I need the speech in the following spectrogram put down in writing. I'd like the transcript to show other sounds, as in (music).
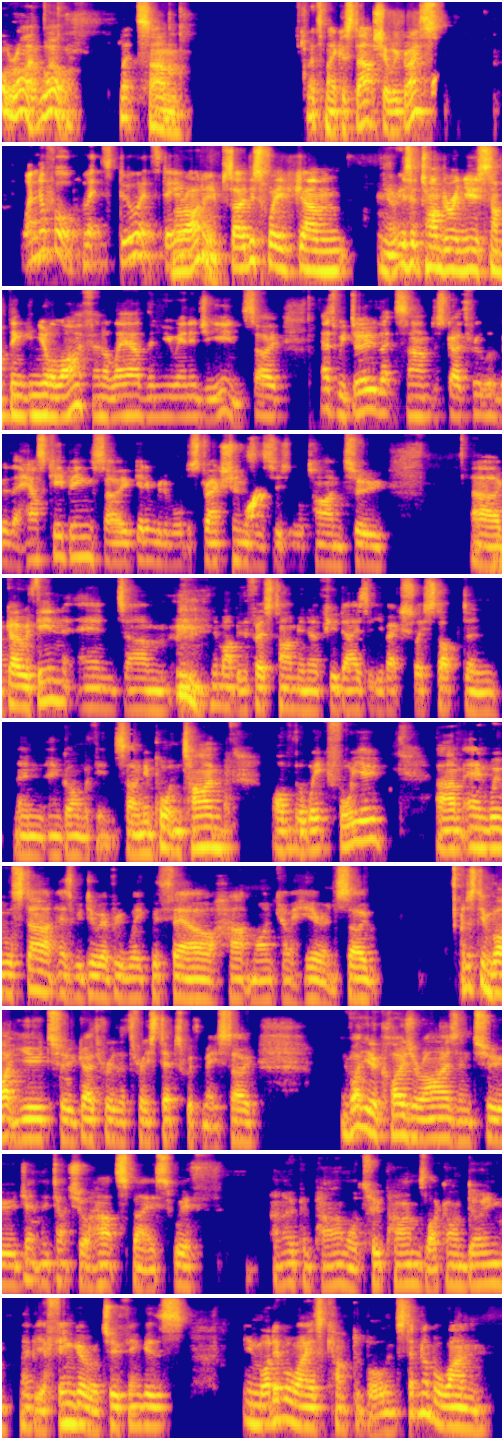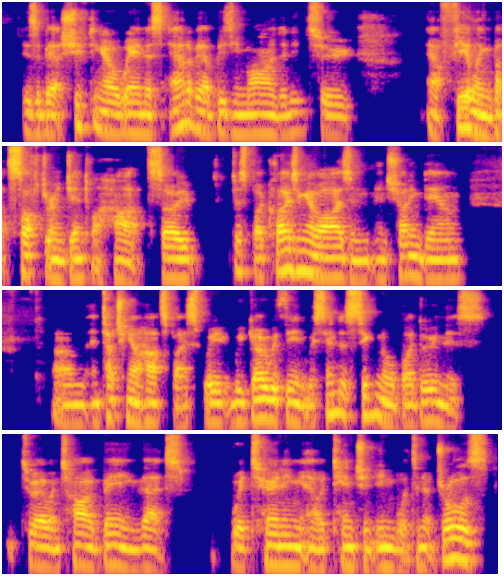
All right, well, let's um let's make a start, shall we, Grace? Wonderful. Let's do it, Steve. All righty. So this week, um, you know, is it time to renew something in your life and allow the new energy in? So as we do, let's um, just go through a little bit of the housekeeping. So getting rid of all distractions. This is your time to uh, go within and um, (clears throat) it might be the first time in a few days that you've actually stopped and, and, and gone within. So an important time of the week for you. Um, and we will start, as we do every week, with our heart-mind coherence. So I just invite you to go through the three steps with me. So I invite you to close your eyes and to gently touch your heart space with an open palm or two palms like I'm doing, maybe a finger or two fingers, in whatever way is comfortable. And step number one is about shifting our awareness out of our busy mind and into our feeling, but softer and gentler heart. So just by closing our eyes and, and shutting down um, and touching our heart space, we, we go within, we send a signal by doing this to our entire being that we're turning our attention inwards and it draws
